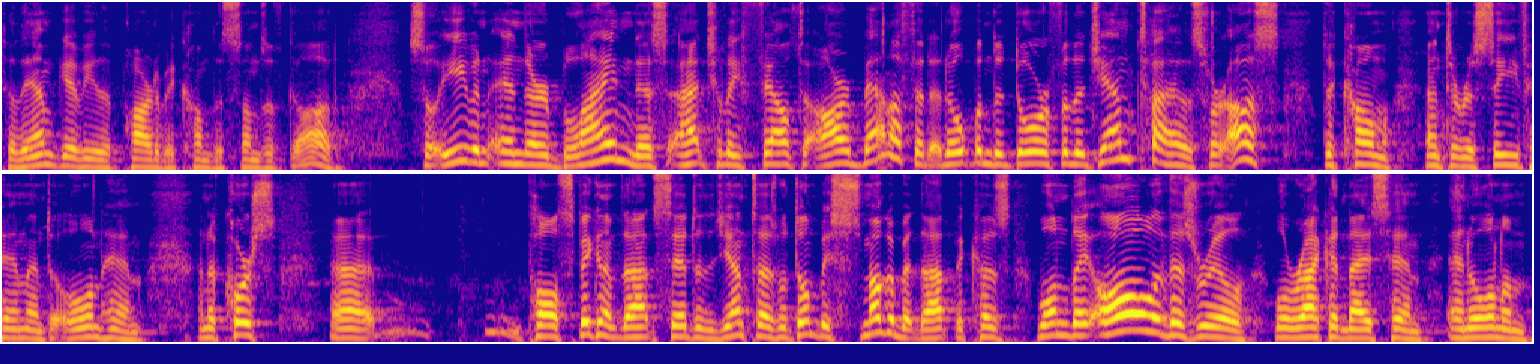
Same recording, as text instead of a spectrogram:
to them give he the power to become the sons of God. So even in their blindness, actually fell to our benefit. It opened the door for the Gentiles, for us to come and to receive him and to own him. And of course, uh, Paul, speaking of that, said to the Gentiles, Well, don't be smug about that because one day all of Israel will recognize him and own him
